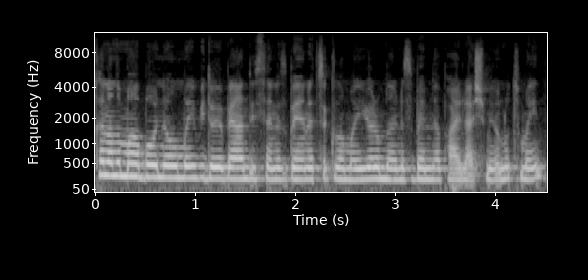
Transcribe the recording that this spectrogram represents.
Kanalıma abone olmayı, videoyu beğendiyseniz beğene tıklamayı, yorumlarınızı benimle paylaşmayı unutmayın.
